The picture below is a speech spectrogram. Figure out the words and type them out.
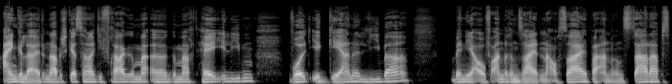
eingeleitet. Und da habe ich gestern halt die Frage äh, gemacht, hey ihr Lieben, wollt ihr gerne lieber wenn ihr auf anderen Seiten auch seid, bei anderen Startups,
